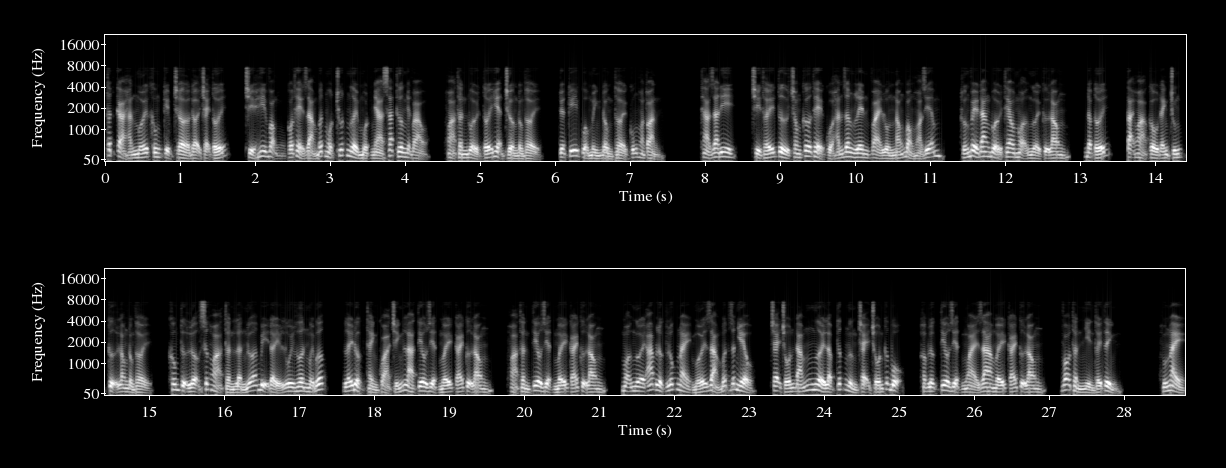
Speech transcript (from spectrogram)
tất cả hắn mới không kịp chờ đợi chạy tới, chỉ hy vọng có thể giảm bớt một chút người một nhà sát thương nhận vào, hỏa thần đuổi tới hiện trường đồng thời, tuyệt kỹ của mình đồng thời cũng hoàn toàn. Thả ra đi, chỉ thấy từ trong cơ thể của hắn dâng lên vài luồng nóng bỏng hỏa diễm, hướng về đang đuổi theo mọi người cự long, đập tới, tại hỏa cầu đánh trúng cự long đồng thời, không tự lượng sức hỏa thần lần nữa bị đẩy lui hơn mười bước, lấy được thành quả chính là tiêu diệt mấy cái cự long hỏa thần tiêu diệt mấy cái cự long, mọi người áp lực lúc này mới giảm bớt rất nhiều, chạy trốn đám người lập tức ngừng chạy trốn cước bộ, hợp lực tiêu diệt ngoài ra mấy cái cự long, võ thần nhìn thấy tỉnh. Hướng này,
